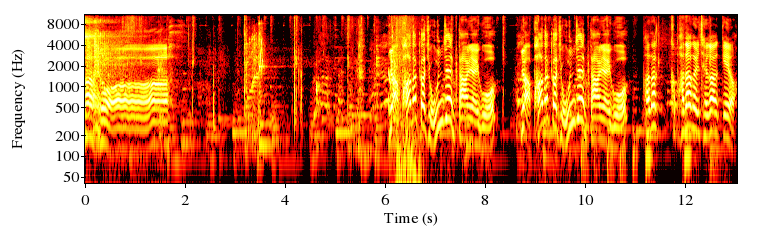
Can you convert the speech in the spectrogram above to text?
아이고. 야 바닥까지 언제 다 하냐 이거? 야 바닥까지 언제 다 하냐 이거? 바닥 바닥을 제가 할게요.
